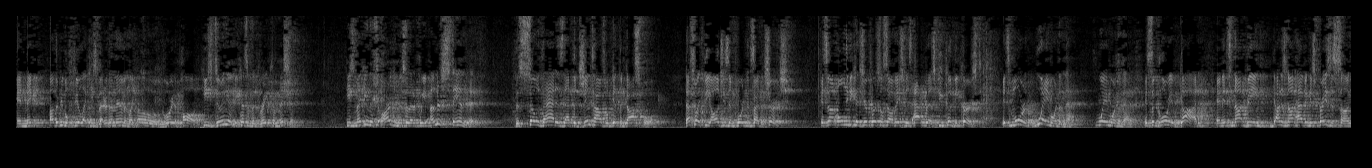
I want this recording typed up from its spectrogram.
and make other people feel like he's better than them and like, oh, glory to Paul. He's doing it because of the Great Commission. He's making this argument so that if we understand it, the so that is that the Gentiles will get the gospel that's why theology is important inside the church. It's not only because your personal salvation is at risk, you could be cursed. It's more, way more than that. Way more than that. It's the glory of God, and it's not being, God is not having His praises sung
